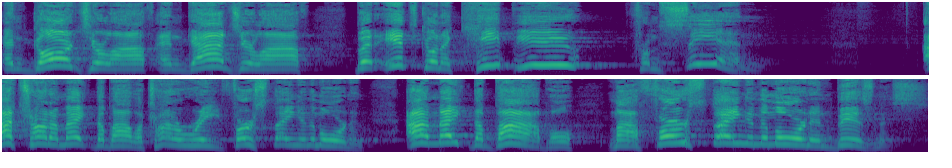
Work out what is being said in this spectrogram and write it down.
and guard your life and guide your life, but it's going to keep you from sin. I try to make the Bible, I try to read first thing in the morning. I make the Bible my first thing in the morning business.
